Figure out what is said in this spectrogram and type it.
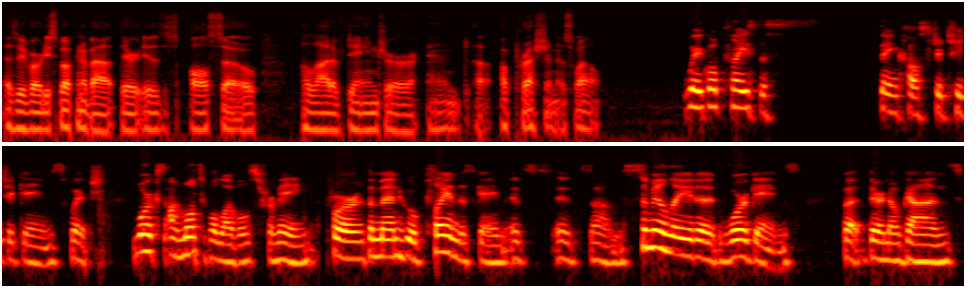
as we've already spoken about, there is also a lot of danger and uh, oppression as well. Guo plays this thing called strategic games, which works on multiple levels for me. For the men who play in this game, it's it's um, simulated war games but there are no guns.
